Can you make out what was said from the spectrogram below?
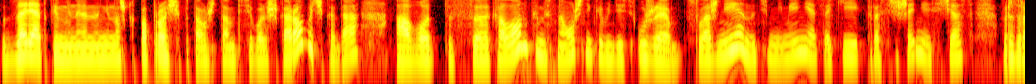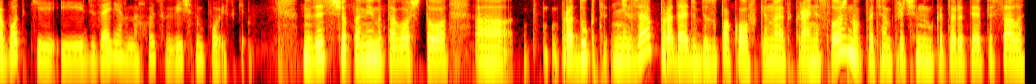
Вот с зарядками, наверное, немножко попроще, потому что там всего лишь коробочка, да, а вот с колонками, с наушниками здесь уже сложнее, но тем не менее такие как раз решения сейчас в разработке, и дизайнеры находятся в вечном поиске. Но здесь еще помимо того, что э, продукт нельзя продать без упаковки, но это крайне сложно по тем причинам, которые ты описала,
